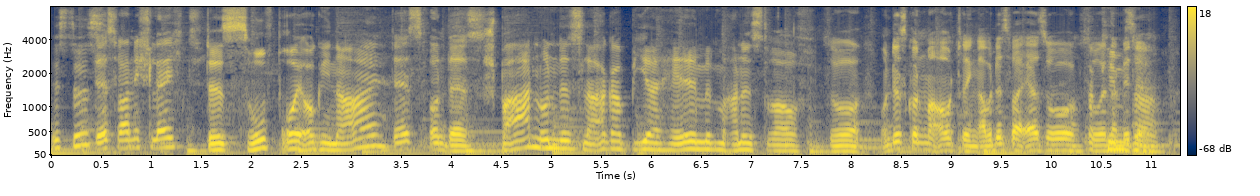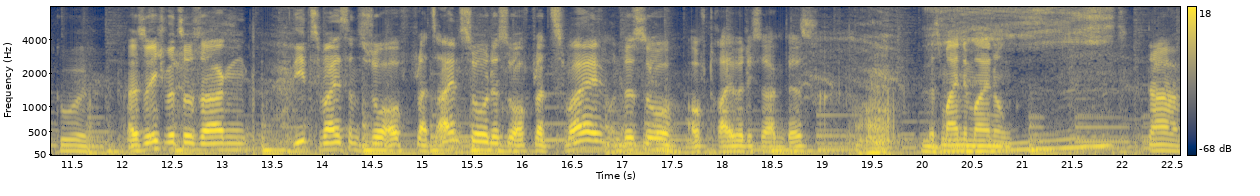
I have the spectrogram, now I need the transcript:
ist es. Das war nicht schlecht. Das Hofbräu Original. Das und das. Spaden und das Lagerbier Hell mit dem Hannes drauf. So, und das konnten wir auch trinken, aber das war eher so, so in der Mitte. Gut. Also ich würde so sagen, die zwei sind so auf Platz 1 so, das so auf Platz 2 und das so auf 3 würde ich sagen, das. Das ist meine Meinung. Da.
